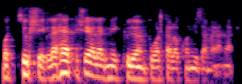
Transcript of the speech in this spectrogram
vagy szükség lehet, és jelenleg még külön portálokon üzemelnek.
